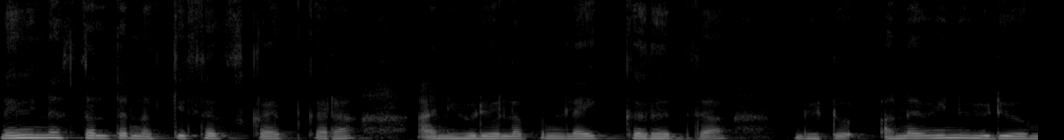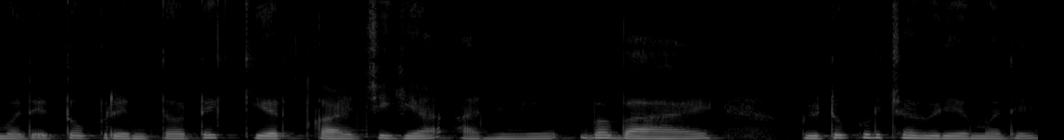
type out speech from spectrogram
नवीन असाल तर नक्की सबस्क्राईब करा आणि व्हिडिओला पण लाईक करत जा. भेटू नवीन व्हिडिओमध्ये तोपर्यंत टेक केअर काळजी घ्या आणि बाय भेटू पुढच्या व्हिडिओमध्ये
